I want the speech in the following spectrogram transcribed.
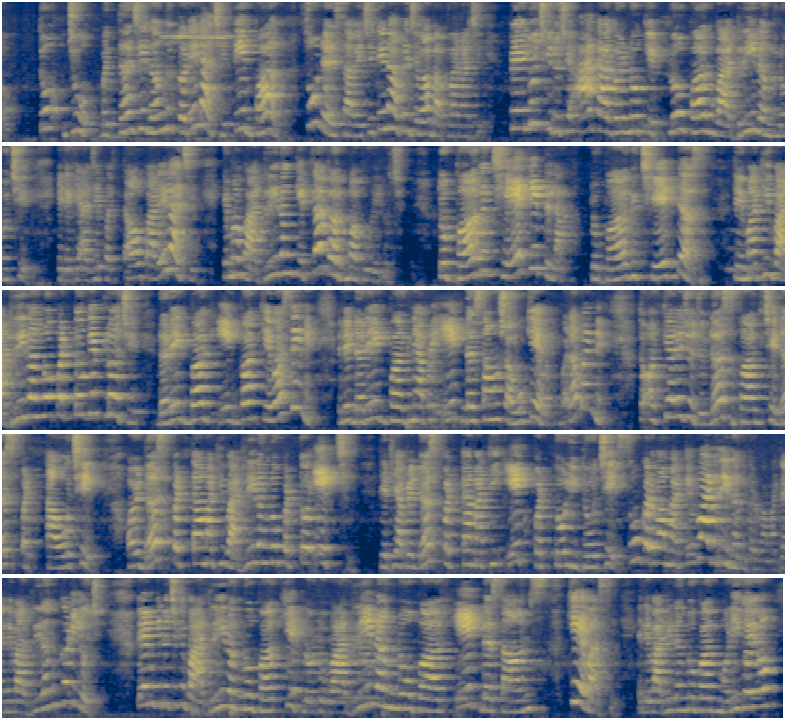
તો જો બધા જે રંગ કરેલા છે તે ભાગ શું દર્શાવે છે તેના આપણે જવાબ આપવાના છે. પહેલું જ કીધું છે, આ કાગળનો કેટલો ભાગ વાદળી રંગનો છે. એટલે કે આ જે પત્તાઓ પાડેલા છે, તેમાં વાદળી રંગ કેટલા ભાગમાં પૂરેલો છે? તો ભાગ છે કેટલા? તો ભાગ છે દસ. તેમાંથી વાદળી રંગનો પટ્ટો કેટલો છે? દરેક ભાગ એક ભાગ કહેવાશે ને? એટલે દરેક ભાગને આપણે એક દશાંશ આવું કહેવાય, બરાબર ને? તો અત્યારે જોજો, દસ ભાગ છે, દસ પટ્ટાઓ છે. હવે દસ પટ્ટામાંથી વાદળી રંગનો પટ્ટો એક છે. તેથી આપણે દસ પટ્ટામાંથી એક પટ્ટો લીધો છે. શું કરવા માટે? વાદળી રંગ કરવા માટે. અને વાદળી રંગ કર્યો છે. તો એમ કીધું છે કે વાદળી રંગનો ભાગ કેટલો? તો વાદળી રંગનો ભાગ એક દશાંશ કહેવાશે એટલે વાદળી રંગનો ભાગ મળી ગયો.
